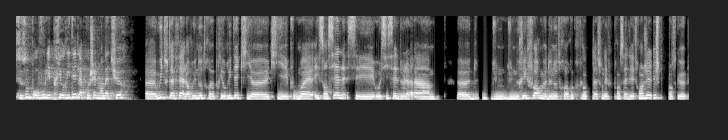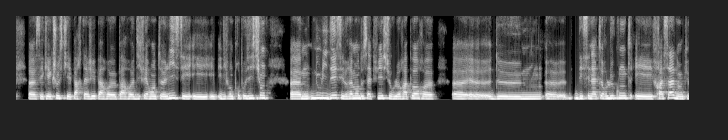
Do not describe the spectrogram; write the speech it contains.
Ce sont pour vous les priorités de la prochaine mandature? Euh, oui, tout à fait. Alors une autre priorité qui euh, qui est pour moi essentielle, c'est aussi celle de la euh, d'une réforme de notre représentation des Français de l'étranger. Je pense que euh, c'est quelque chose qui est partagé par, euh, différentes listes et, différentes propositions. nous, l'idée, c'est vraiment de s'appuyer sur le rapport de, des sénateurs Lecomte et Frassa, donc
